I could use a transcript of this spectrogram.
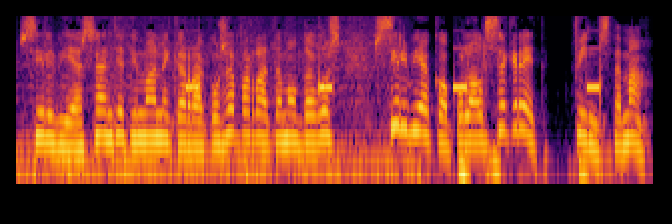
Sílvia Sánchez i Mònica Roca. Us ha parlat amb molt de gust Sílvia Coppola, El secret. Fins demà.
